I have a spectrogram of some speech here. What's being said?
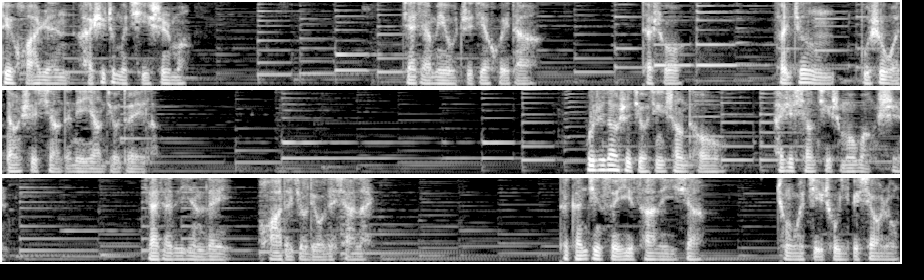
对华人还是这么歧视吗？”佳佳没有直接回答，她说：“反正。”不是我当时想的那样就对了。不知道是酒精上头，还是想起什么往事，佳佳的眼泪哗的就流了下来。她赶紧随意擦了一下，冲我挤出一个笑容。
